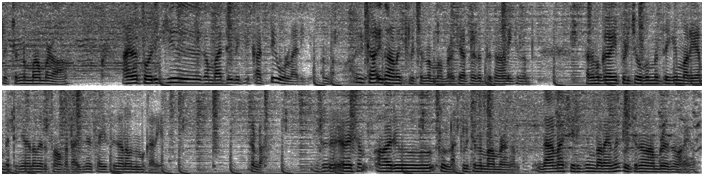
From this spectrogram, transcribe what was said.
കിളിച്ചുണ്ടൻ മാമ്പഴമാണ് അതിനെ തൊലിക്ക് കമ്പാരിറ്റീവ്ലി കട്ടി കൂടുതലായിരിക്കും ഉണ്ടോ ഇതാണ് കിളിച്ചുണ്ടൻ മാമ്പഴം ചേട്ടൻ എടുത്ത് കാണിക്കുന്നുണ്ട്. അത് നമുക്ക് കൈ പിടിച്ച് നോക്കുമ്പോഴത്തേക്കും അറിയാൻ പറ്റും. എടുത്ത് നോക്കട്ടെ. അതിന്റെ സൈസ് കാണുമ്പോൾ നമുക്കറിയാം. കണ്ടോ? ഇത് ഏകദേശം ആ ഒരു ഉള്ള കിളിച്ചണ മാമ്പഴം കണ്ടോ? ഇതാണ് ശരിക്കും പറയുന്നത് കിളിച്ചണ മാമ്പഴം എന്ന് പറയുന്നത്.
